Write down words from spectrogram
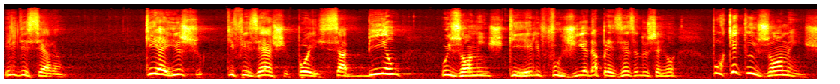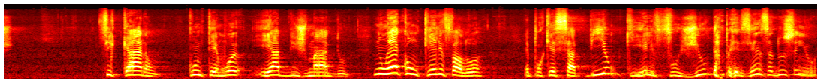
e lhe disseram: que é isso que fizeste? Pois sabiam os homens que ele fugia da presença do Senhor. Por que, que os homens ficaram com temor e abismado? Não é com o que ele falou, é porque sabiam que ele fugiu da presença do Senhor.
